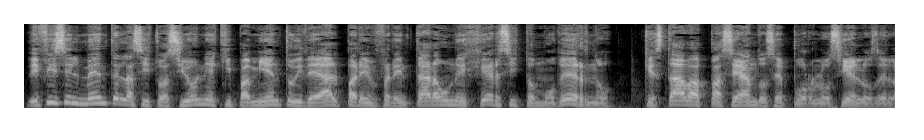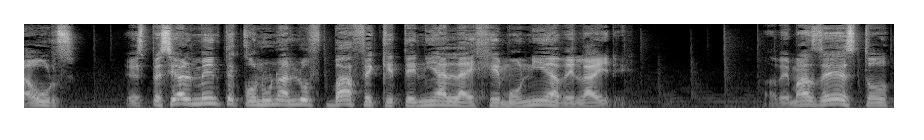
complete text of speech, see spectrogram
Difícilmente la situación y equipamiento ideal para enfrentar a un ejército moderno que estaba paseándose por los cielos de la URSS, especialmente con una Luftwaffe que tenía la hegemonía del aire. Además de esto,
